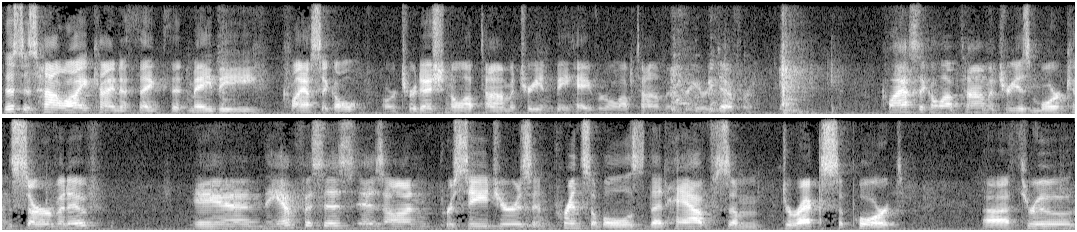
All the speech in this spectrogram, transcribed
This is how I kind of think that maybe classical or traditional optometry and behavioral optometry are different. Classical optometry is more conservative and the emphasis is on procedures and principles that have some direct support uh, through,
